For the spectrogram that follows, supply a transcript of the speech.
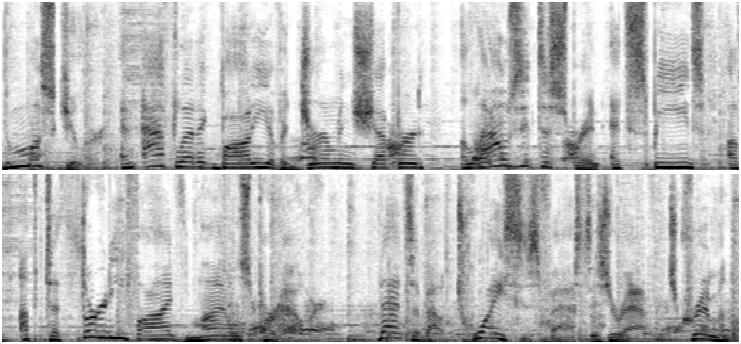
The muscular and athletic body of a German Shepherd allows it to sprint at speeds of up to 35 miles per hour. That's about twice as fast as your average criminal.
